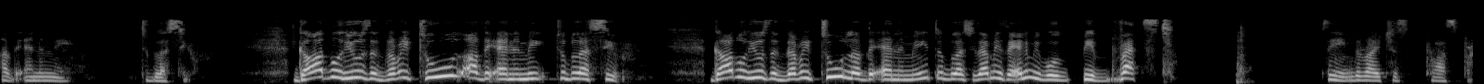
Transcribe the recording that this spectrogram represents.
of the enemy to bless you. God will use the very tool of the enemy to bless you. God will use the very tool of the enemy to bless you. That means the enemy will be vexed seeing the righteous prosper.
